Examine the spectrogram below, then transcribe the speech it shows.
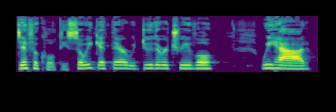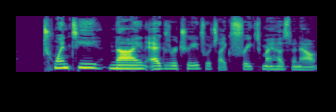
difficulty. So we get there, we do the retrieval. We had 29 eggs retrieved, which like freaked my husband out.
